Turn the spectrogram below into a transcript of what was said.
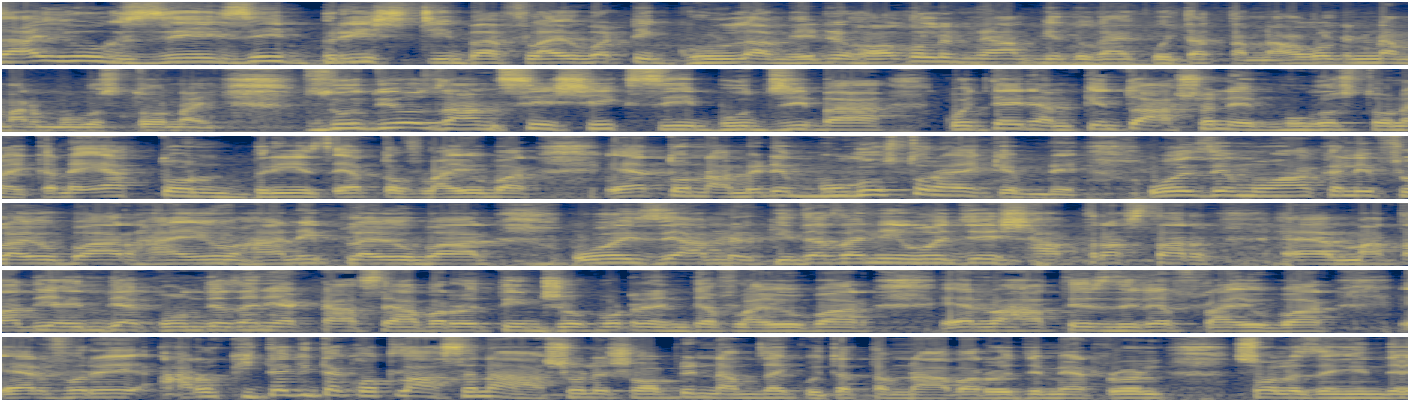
যাই হোক, যে যে ব্রিজটি বা ফ্লাইওভারটি ঘুরলাম এটি সকলের নাম কিন্তু গায়ে কইতাম না, সকলের নাম আর মুখস্থ নাই। যদিও জানছি, শিখছি, বুঝছি বা কইতাইরাম, কিন্তু আসলে মুখস্থ নাই, কারণ এত ব্রিজ, এত ফ্লাইওভার, এত নাম, এটা মুখস্থ রাখে কেমনে? ওই যে Mahakali flyover, hi, honey flyover, ওই যে আপনার কিতা জানি, ওই যে সাত রাস্তার মাথা দিয়ে ইন্ডিয়া কোন দিয়ে জানি একটা আছে, আবার ওই তিনশো ফুটের ইন্ডিয়া ফ্লাইওভার এর হাতেজ দিলে ফ্লাইওভার এরপরে আরও কিতা কিতা কতলা আছে না? আসলে সবটির নাম যাই কইতাম না। আবার ওই যে মেট্রো রেল চলে যে হিন্দে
